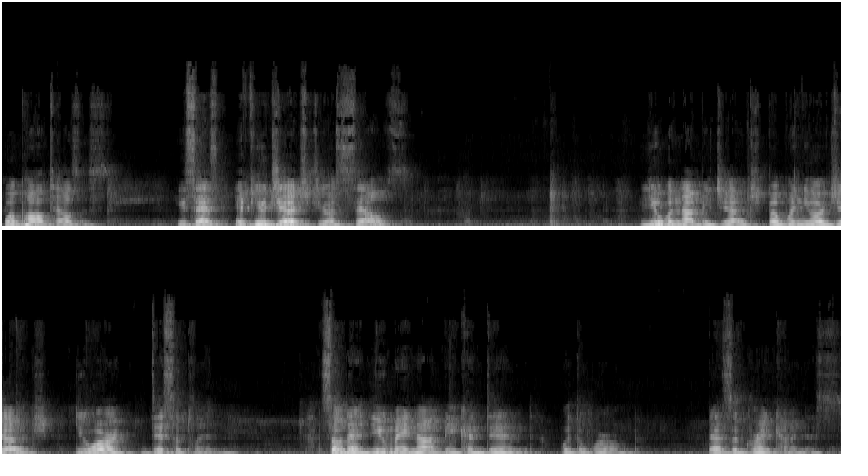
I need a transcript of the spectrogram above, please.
Well, Paul tells us. He says, if you judged yourselves, you would not be judged. But when you are judged, you are disciplined so that you may not be condemned with the world. That's a great kindness.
